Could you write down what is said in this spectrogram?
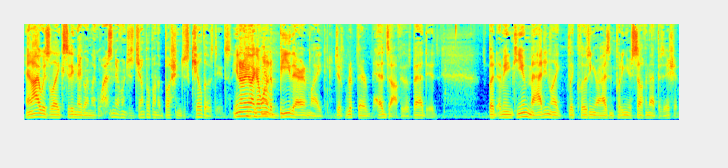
And I was like sitting there going, like, why doesn't everyone just jump up on the bush and just kill those dudes? You know what I mean? Like, I wanted to be there and like just rip their heads off of those bad dudes. But I mean, can you imagine like like closing your eyes and putting yourself in that position?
